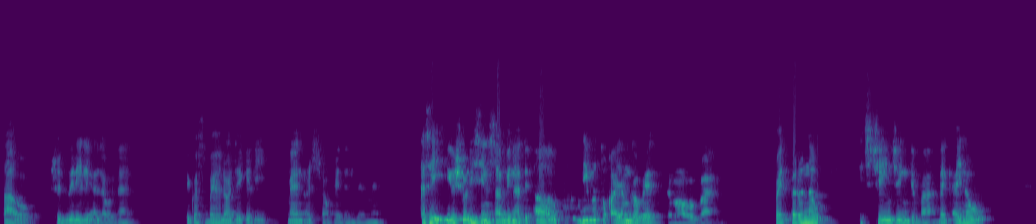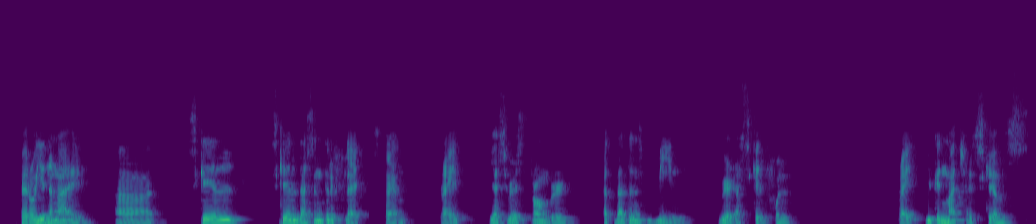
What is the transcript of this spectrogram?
tao, should we really allow that? Because biologically, men are stronger than women. Kasi usually sinasabi natin, oh, hindi mo to kayang gawin sa mga babae. Right? Pero now, it's changing, di ba? Like, I know, pero yun na nga eh. Uh, skill, skill doesn't reflect strength, right? Yes, we're stronger, but that doesn't mean we're as skillful. Right? You can match our skills.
